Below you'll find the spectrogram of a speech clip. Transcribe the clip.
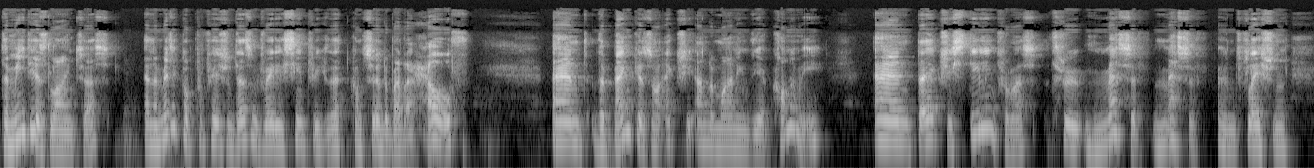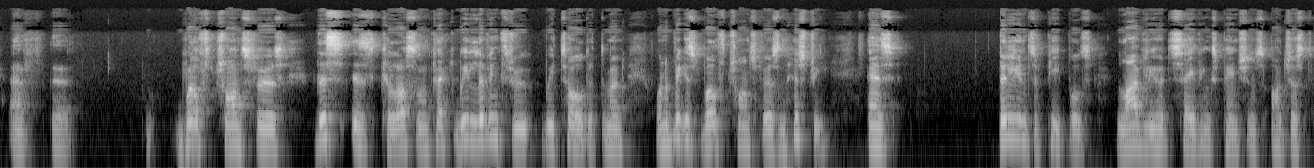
the media is lying to us, and the medical profession doesn't really seem to be that concerned about our health, and the bankers are actually undermining the economy, and they're actually stealing from us through massive, massive inflation, uh, uh, wealth transfers. This is colossal. In fact, we're living through, we're told at the moment, one of the biggest wealth transfers in history as billions of people's livelihood savings pensions are just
